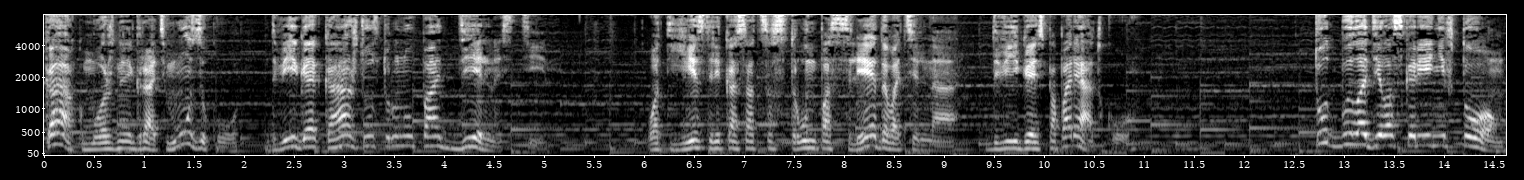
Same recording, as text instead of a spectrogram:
Как можно играть музыку, двигая каждую струну по отдельности? Вот если касаться струн последовательно, двигаясь по порядку. Тут было дело скорее не в том,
